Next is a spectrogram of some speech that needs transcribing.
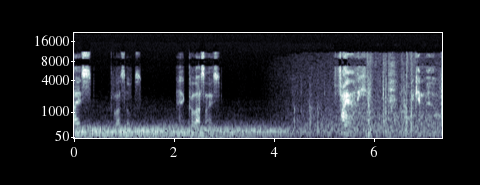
Colossus? Eh, Colossi. Finally, I can move.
